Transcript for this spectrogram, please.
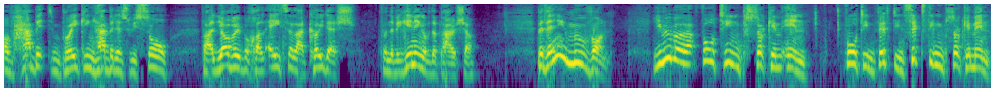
of habit and breaking habit as we saw. From the beginning of the Pausha. But then you move on. You move about 14 psukim in. 14, 15, 16 psukim in.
